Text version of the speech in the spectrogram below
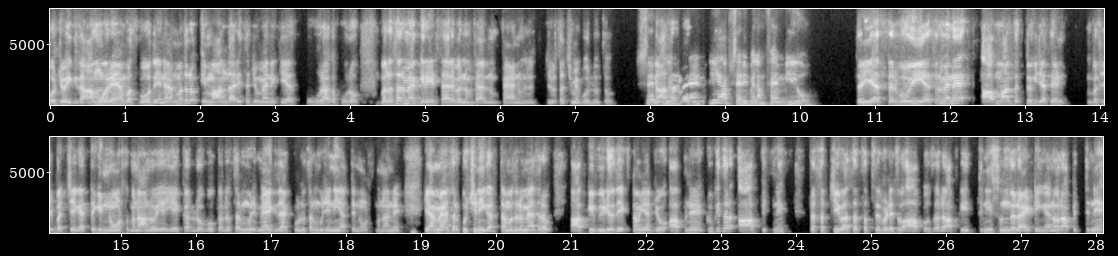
और जो एग्ज़ाम हो रहे हैं बस वो देना है। मतलब ईमानदारी से जो मैंने किया पूरा का पूरा मतलब सर मैं ग्रेट सैरेबेलम फ़ैन फ़ैन हूँ जो सच में बोलू तो। ना सर मैं आप सैरेबेलम फैमिली हो। तो यस सर वो ही है। सर मैंने आप मान सकते हो कि जैसे बच्चे बच्चे कहते हैं कि नोट्स बना लो, या, ये कर लो, वो कर लो। सर, मुझे, मैं एग्जैक्ट बोलूँ, सर, मुझे नहीं आते नोट्स बनाने। या मैं सर कुछ नहीं करता मतलब मैं सर आपकी वीडियो देखता हूँ या जो आपने, क्योंकि सर, आप इतने, सर, सच्ची बात, सर, सबसे बड़े तो आप हो, सर। आपकी इतनी सुंदर राइटिंग है ना, और आप इतने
